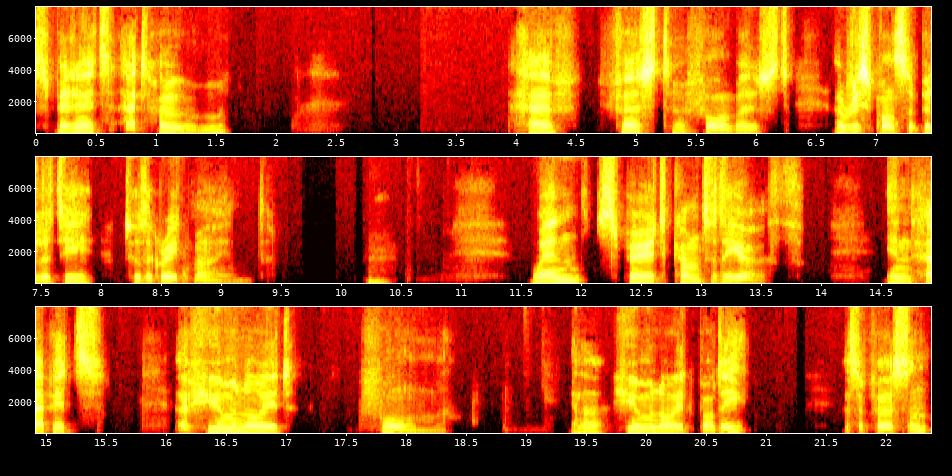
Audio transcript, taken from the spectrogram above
Spirit at home have first and foremost a responsibility to the great mind. Mm. When spirit come to the earth, inhabit a humanoid form in a humanoid body as a person,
